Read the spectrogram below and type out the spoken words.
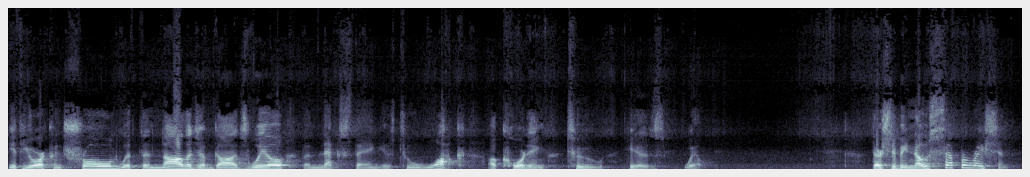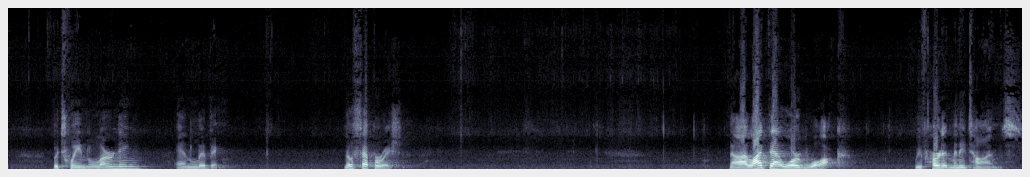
if you are controlled with the knowledge of God's will, the next thing is to walk according to his will. There should be no separation between learning and living. No separation. Now, I like that word walk. We've heard it many times.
